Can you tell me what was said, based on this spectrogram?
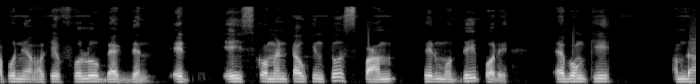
আপনি আমাকে ফলো ব্যাক দেন। এই কমেন্টটাও কিন্তু স্পাম এর মধ্যেই পড়ে। এবং কি আমরা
